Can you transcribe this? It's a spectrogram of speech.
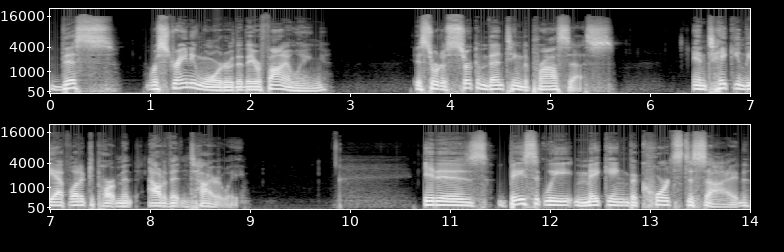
this restraining order that they are filing is sort of circumventing the process and taking the athletic department out of it entirely. It is basically making the courts decide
